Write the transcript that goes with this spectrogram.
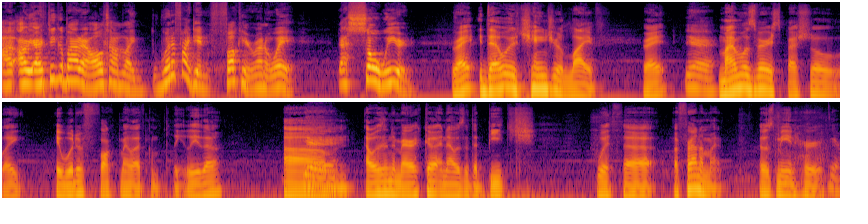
I, I think about it all the time. Like, what if I didn't fucking run away? That's so weird. Right. That would change your life, right? Yeah. Mine was very special. Like it would have fucked my life completely though. Um, Yeah. I was in America and I was at the beach, with uh, a friend of mine. It was me and her. Yeah.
